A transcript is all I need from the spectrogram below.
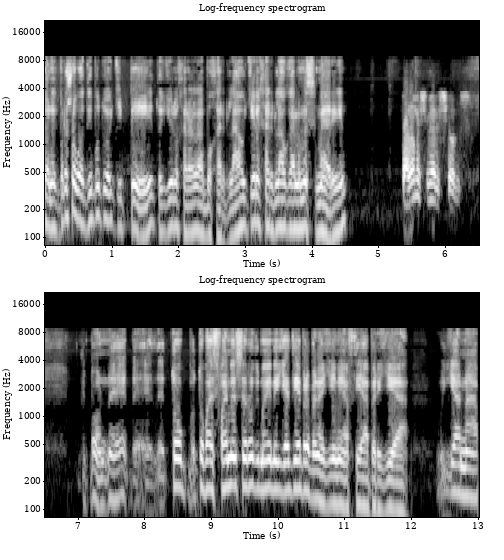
τον εκπρόσωπο τύπου του ΟΚΙΠΗ, τον κύριο Χαραλάμπο Μποχαριλάου. Κύριε Χαριλάου, καλό μεσημέρι. Καλό μεσημέρι σε όλους. Λοιπόν, ε, ε, το, το πασφανές ερώτημα είναι γιατί έπρεπε να γίνει αυτή η απεργία για να,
